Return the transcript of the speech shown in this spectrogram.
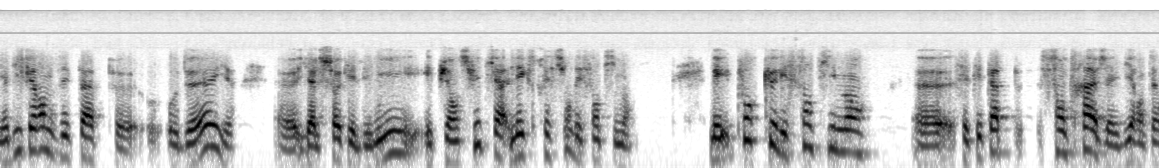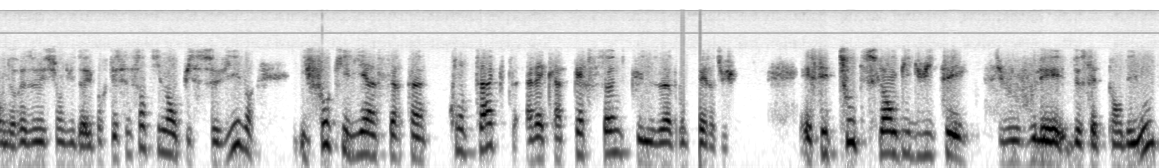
y a différentes étapes euh, au deuil. Il y a le choc et le déni, et puis ensuite il y a l'expression des sentiments. Mais pour que les sentiments, cette étape centrale, j'allais dire, en termes de résolution du deuil, pour que ces sentiments puissent se vivre, il faut qu'il y ait un certain contact avec la personne que nous avons perdue. Et c'est toute l'ambiguïté si vous voulez, de cette pandémie,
